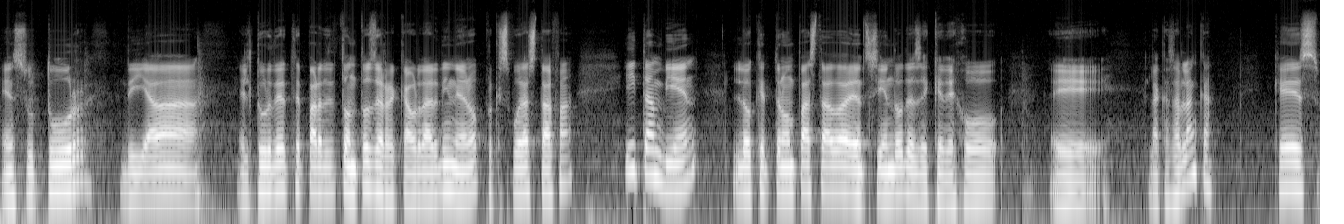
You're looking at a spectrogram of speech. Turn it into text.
En su tour de ya, el tour de este par de tontos de recaudar dinero, porque es pura estafa, y también lo que Trump ha estado haciendo desde que dejó eh, la Casa Blanca, que es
